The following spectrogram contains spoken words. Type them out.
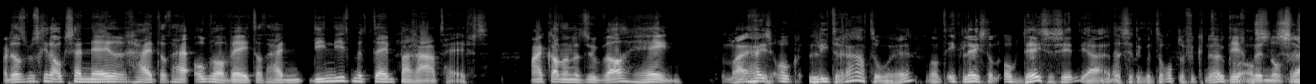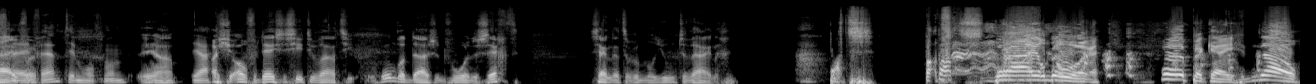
Maar dat is misschien ook zijn nederigheid dat hij ook wel weet dat hij die niet meteen paraat heeft. Maar hij kan er natuurlijk wel heen. Maar hij is ook literator, hè? Want ik lees dan ook deze zin. Ja, daar zit ik me toch op te Zo verkneukelen als schrijver. hè, Tim Hofman. Ja, Ja. als je over deze situatie 100.000 woorden zegt, zijn het er een miljoen te weinig. Pats. Pats. Draai om de oren. Huppakee. Nou,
